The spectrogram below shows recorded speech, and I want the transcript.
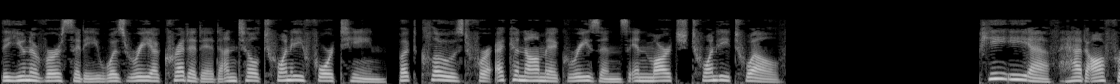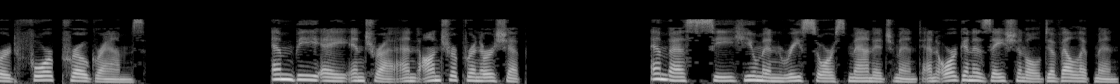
the university was re-accredited until 2014, but closed for economic reasons in March 2012. PEF had offered four programs MBA Intra and Entrepreneurship MSc Human Resource Management and Organizational Development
